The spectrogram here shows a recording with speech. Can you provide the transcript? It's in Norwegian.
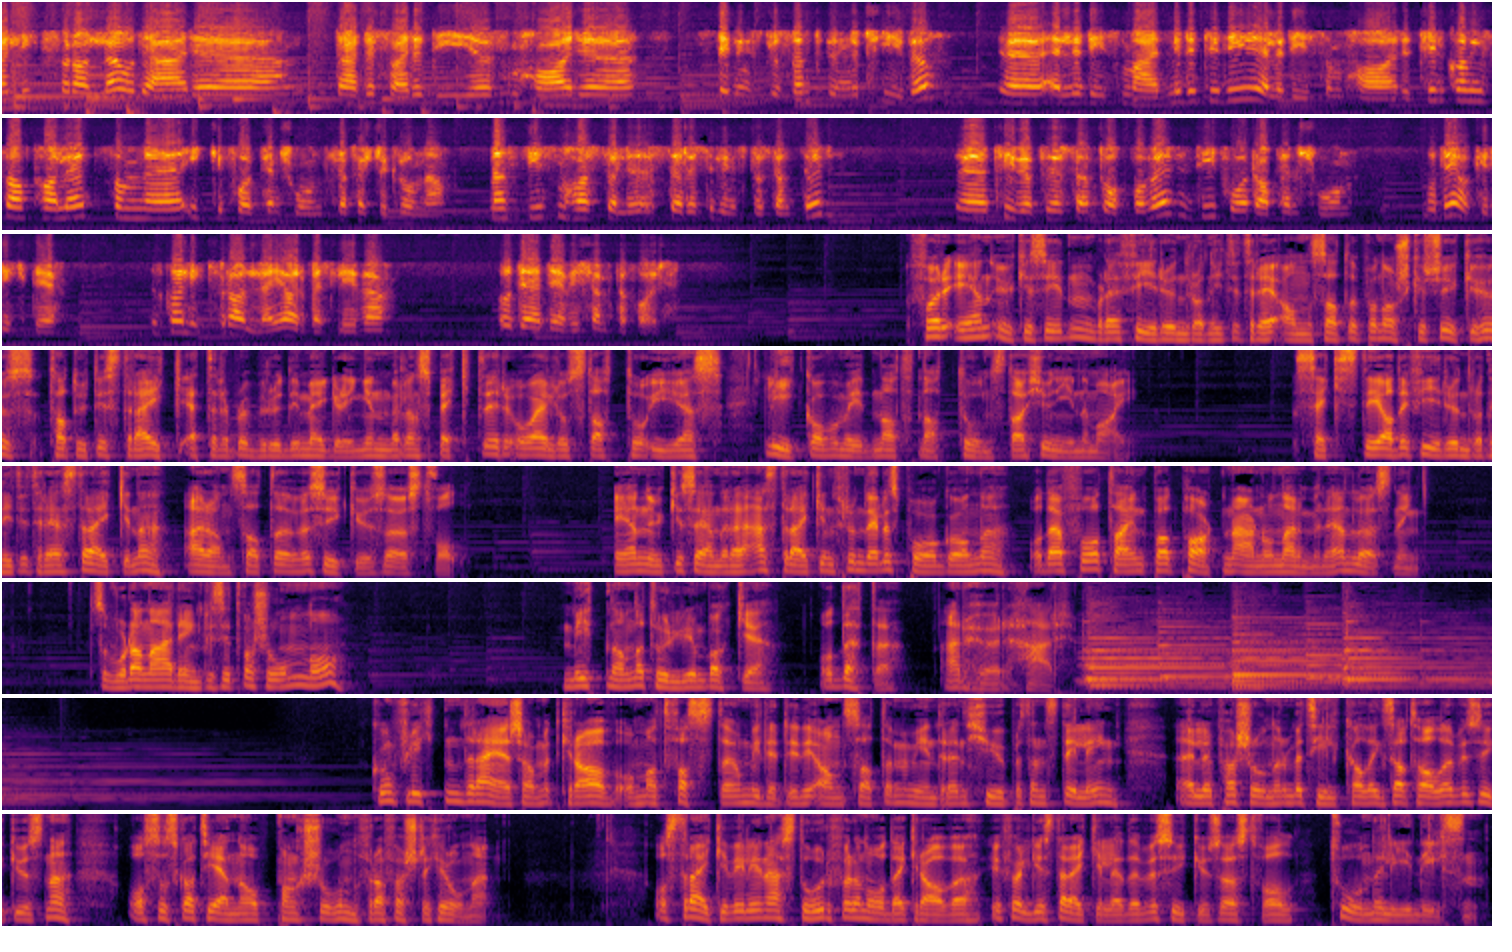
være likt for alle, og det er, eh, det er dessverre de som har eh, stillingsprosent under 20, eh, eller de som er midlertidig, eller de som har tilkallingsavtale, som ikke får pensjon fra første krone. Mens de som har større, større stillingsprosenter, 20 oppover, de får da pensjon. Og det er jo ikke riktig. Det skal være likt for alle i arbeidslivet. Og det er det vi kjemper for. For en uke siden ble 493 ansatte på norske sykehus tatt ut i streik etter det ble brudd i meglingen mellom Spekter og LO Stat og YS like over midnatt natt til onsdag 29. mai. 60 av de 493 streikende er ansatte ved Sykehuset Østfold. En uke senere er streiken fremdeles pågående, og det er få tegn på at partene er noe nærmere en løsning. Så hvordan er egentlig situasjonen nå? Mitt navn er Torgrim Bakke, og dette er Hør her. Konflikten dreier seg om et krav om at faste og midlertidig ansatte med mindre enn 20% stilling, eller personer med tilkallingsavtaler ved sykehusene, også skal tjene opp pensjon fra første krone. Og streikeviljen er stor for å nå det kravet, ifølge streikeleder ved Sykehuset Østfold, Tone Li Nilsen.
